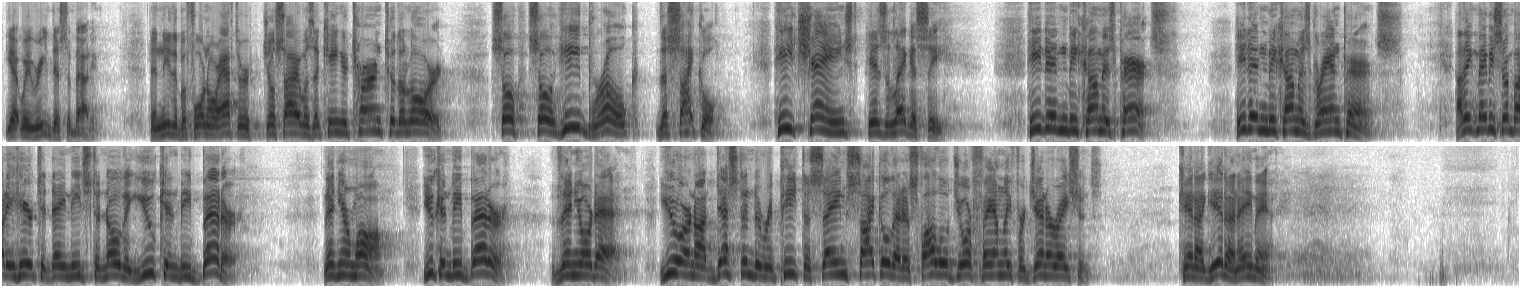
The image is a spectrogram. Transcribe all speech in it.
Yet we read this about him. Then neither before nor after Josiah was a king who turned to the Lord. So, so he broke the cycle. He changed his legacy. He didn't become his parents. He didn't become his grandparents. I think maybe somebody here today needs to know that you can be better than your mom. You can be better than your dad. You are not destined to repeat the same cycle that has followed your family for generations. Can I get an amen? amen?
